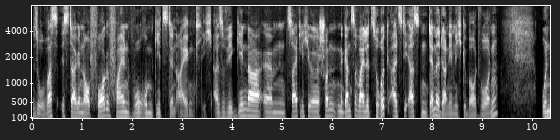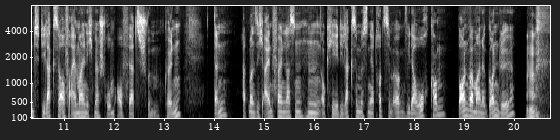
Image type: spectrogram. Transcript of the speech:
So, was ist da genau vorgefallen? Worum geht's denn eigentlich? Also wir gehen da ähm, zeitlich äh, schon eine ganze Weile zurück, als die ersten Dämme da nämlich gebaut wurden und die Lachse auf einmal nicht mehr stromaufwärts schwimmen können. Dann hat man sich einfallen lassen, hm, okay, die Lachse müssen ja trotzdem irgendwie da hochkommen. Bauen wir mal eine Gondel.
